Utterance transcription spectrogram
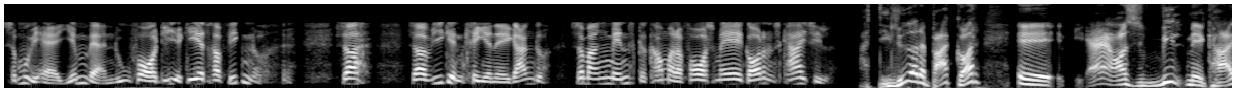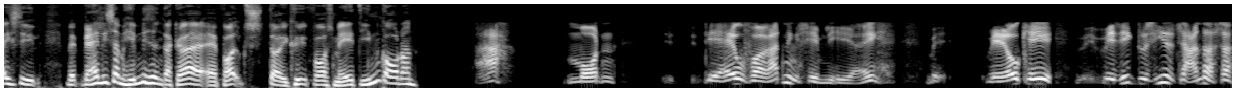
så må vi have hjemmeværende nu for at dirigere trafikken nu. Så, så er weekendkrigerne i gang, du. Så mange mennesker kommer der for at smage Gordons kajsild. Det lyder da bare godt. Øh, jeg er også vild med kajsild. Hva- Hvad er ligesom hemmeligheden, der gør, at folk står i kø for at smage dine, Gordon? Ah, Morten, det er jo forretningshemmeligheder, ikke? Men, men okay, hvis ikke du siger det til andre, så,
